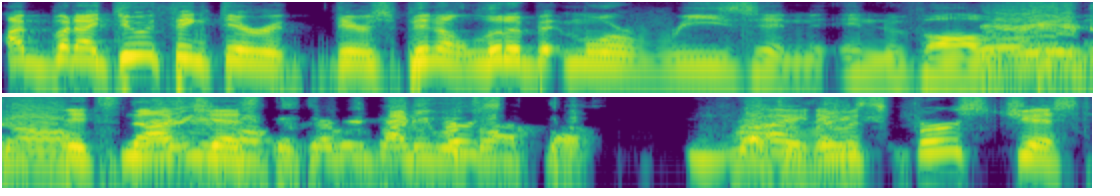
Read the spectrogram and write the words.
I, but I do think there there's been a little bit more reason involved. There you go. It's not just go, everybody was first, off the Right. It was first just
